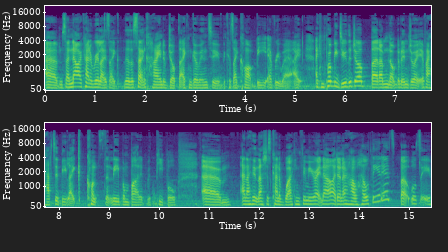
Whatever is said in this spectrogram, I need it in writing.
Um, so now I kind of realize like there's a certain kind of job that I can go into because I can't be everywhere. I, I can probably do the job, but I'm not going to enjoy it if I have to be like constantly bombarded with people. Um, and I think that's just kind of working for me right now. I don't know how healthy it is, but we'll see.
